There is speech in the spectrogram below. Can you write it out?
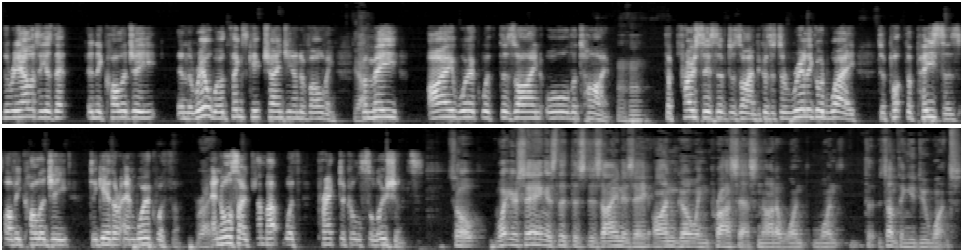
the reality is that in ecology, in the real world, things keep changing and evolving. Yeah. For me, I work with design all the time, hmm the process of design, because it's a really good way to put the pieces of ecology together and work with them, Right. and also come up with practical solutions. So what you're saying is that this design is a ongoing process, not a one one th- something you do once.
